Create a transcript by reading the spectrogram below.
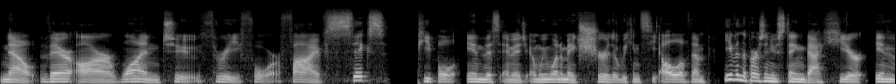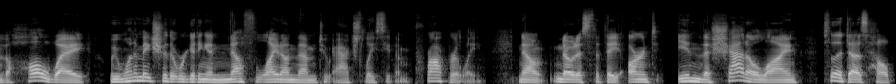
Now, there are one, two, three, four, five, six people in this image, and we want to make sure that we can see all of them. Even the person who's staying back here in the hallway, we want to make sure that we're getting enough light on them to actually see them properly. Now, notice that they aren't in the shadow line, so that does help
